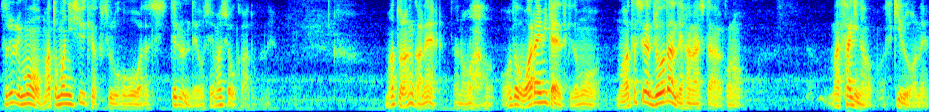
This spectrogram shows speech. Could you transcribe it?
それよりもまともに集客する方法を私知ってるんで教えましょうかとか。あとなんかねあの 本当笑いみたいですけども、まあ、私が冗談で話したこの、まあ、詐欺のスキルをね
